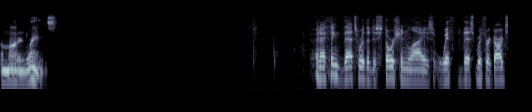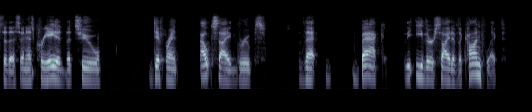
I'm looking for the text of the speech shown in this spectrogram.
a modern lens. and I think that's where the distortion lies with this, with regards to this, and has created the two different outside groups that back the either side of the conflict.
